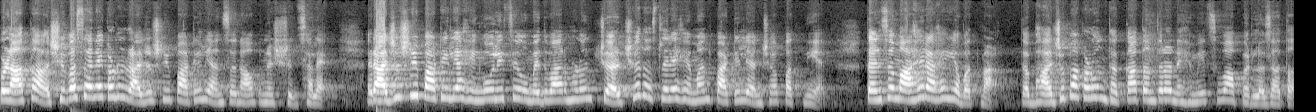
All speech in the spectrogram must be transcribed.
पण आता शिवसेनेकडून राजश्री पाटील यांचं नाव निश्चित झालंय. राजश्री पाटील या हिंगोलीचे उमेदवार म्हणून चर्चेत असलेले हेमंत पाटील यांच्या पत्नी आहेत. त्यांचं माहेर आहे यवतमाळ. तर भाजपाकडून धक्कातंत्र नेहमीच वापरलं जातं.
